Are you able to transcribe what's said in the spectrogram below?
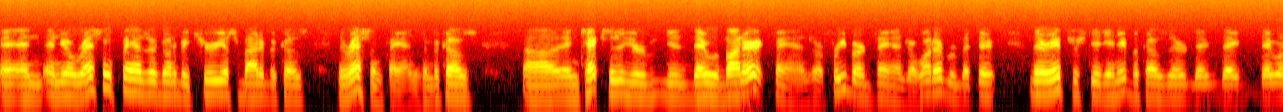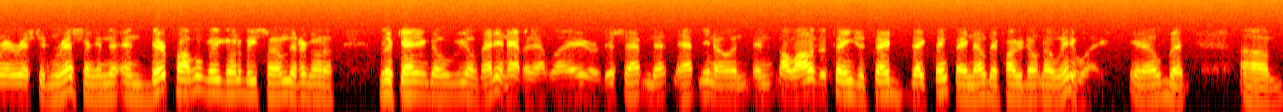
and and your wrestling fans are going to be curious about it because they're wrestling fans, and because uh, in Texas, you're you, they were Von Erich fans or Freebird fans or whatever, but they're they're interested in it because they're they they, they were interested in wrestling, and and they're probably going to be some that are going to look at it and go, you know, that didn't happen that way, or this happened, that happened, you know, and and a lot of the things that they they think they know, they probably don't know anyway, you know, but. Um,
